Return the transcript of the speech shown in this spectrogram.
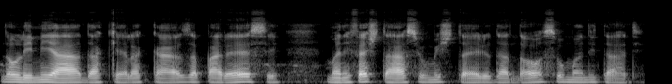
No limiar daquela casa parece manifestar-se o mistério da nossa humanidade.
